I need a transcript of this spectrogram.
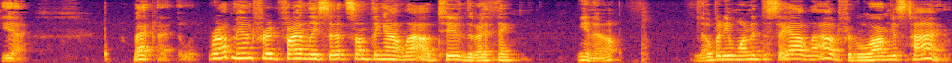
Yeah. But uh, Rob Manfred finally said something out loud too that I think, you know, nobody wanted to say out loud for the longest time.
